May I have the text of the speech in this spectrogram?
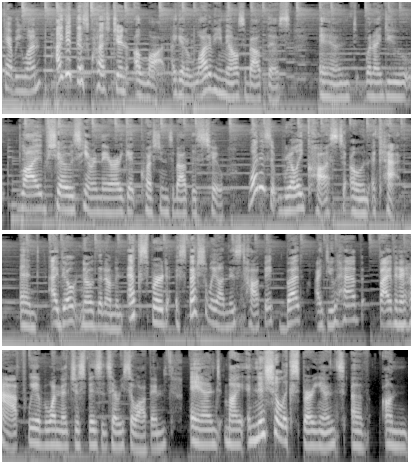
back, everyone. I get this question a lot. I get a lot of emails about this. And when I do live shows here and there, I get questions about this too. What does it really cost to own a cat? And I don't know that I'm an expert, especially on this topic, but I do have five and a half. We have one that just visits every so often. And my initial experience of on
